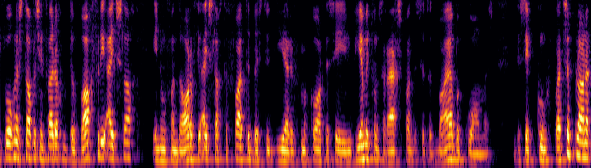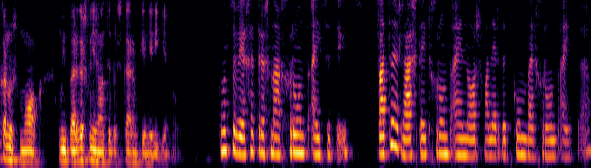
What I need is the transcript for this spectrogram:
die volgende stap is eenvoudig om te wag vir die uitslag en om van daar af die uitslag te vat te bestudeer en vir mekaar te sê en weer met ons regspan te sit wat baie bekwam is en te sê watse planne kan ons maak om die burgers van die land te beskerm teen hierdie ewel Kom ons beweeg terug na grondeise toe. Watter regte het grondeienaars wanneer dit kom by grondeise?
